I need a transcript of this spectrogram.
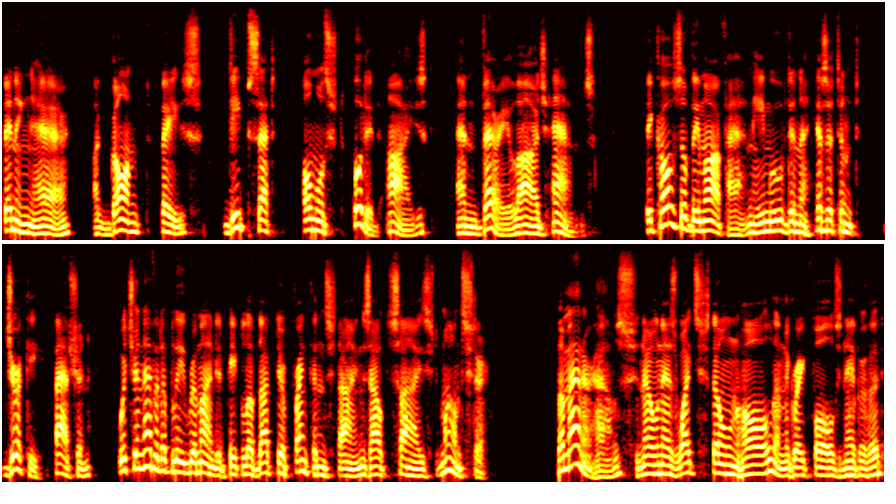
thinning hair, a gaunt face, deep set, almost hooded eyes, and very large hands. Because of the Marfan, he moved in a hesitant, jerky fashion which inevitably reminded people of Dr. Frankenstein's outsized monster. The manor house, known as Whitestone Hall in the Great Falls neighborhood,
